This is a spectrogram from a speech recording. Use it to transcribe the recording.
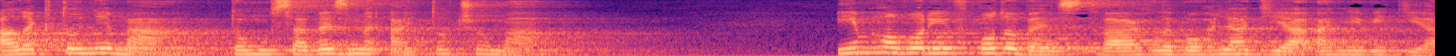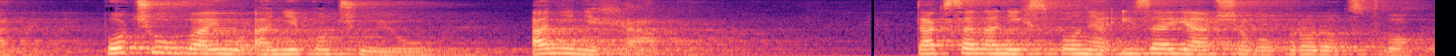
Ale kto nemá, tomu sa vezme aj to, čo má. Im hovorím v podobenstvách, lebo hľadia a nevidia, počúvajú a nepočujú, ani nechápu. Tak sa na nich splňa Izajášovo proroctvo,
